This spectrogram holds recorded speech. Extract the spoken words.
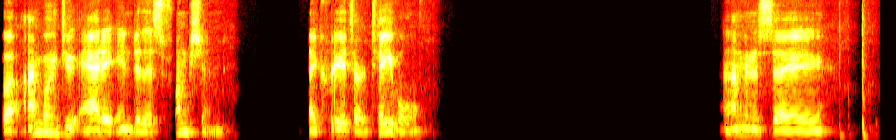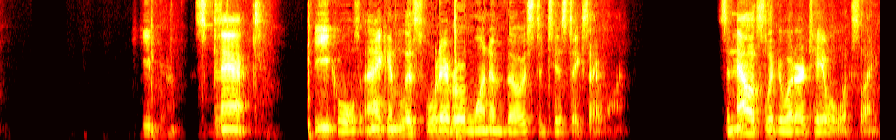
But I'm going to add it into this function that creates our table. And I'm going to say keep stat equals, and I can list whatever one of those statistics I want. So now let's look at what our table looks like.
